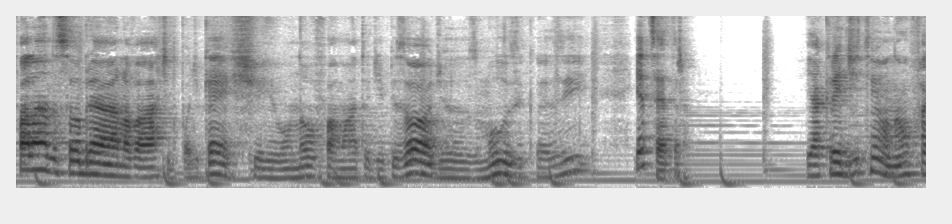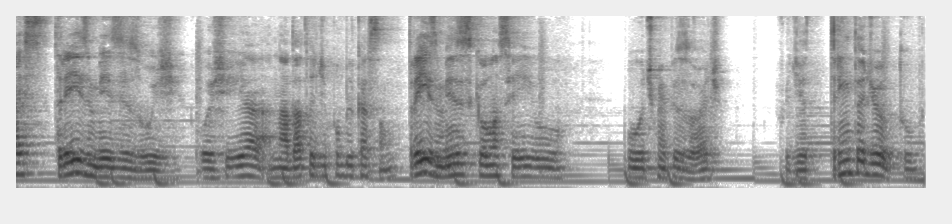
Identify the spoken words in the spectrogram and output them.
falando sobre a nova arte do podcast, o novo formato de episódios, músicas e, e etc. E acreditem ou não, faz três meses hoje Hoje, na data de publicação, três meses que eu lancei o, o último episódio. Foi dia 30 de outubro.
